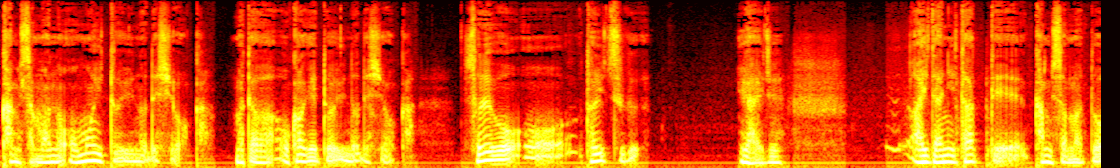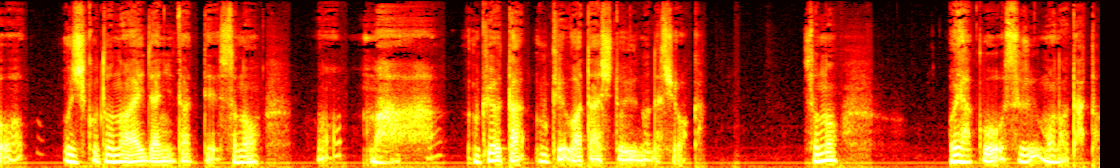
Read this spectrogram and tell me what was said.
神様の思いというのでしょうか。またはおかげというのでしょうか。それを取り継ぐ、いわゆる間に立って神様と氏子との間に立ってそのまあ受け渡受け渡しというのでしょうかそのお役をするものだと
